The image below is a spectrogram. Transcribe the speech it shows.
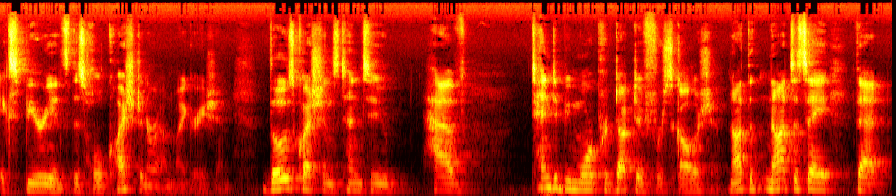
experience this whole question around migration? Those questions tend to have tend to be more productive for scholarship. Not that, not to say that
